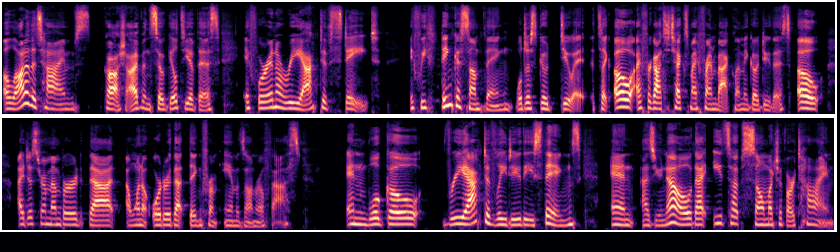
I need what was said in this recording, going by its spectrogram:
A lot of the times, gosh, I've been so guilty of this. If we're in a reactive state, if we think of something, we'll just go do it. It's like, oh, I forgot to text my friend back. Let me go do this. Oh, I just remembered that I want to order that thing from Amazon real fast. And we'll go reactively do these things. And as you know, that eats up so much of our time.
